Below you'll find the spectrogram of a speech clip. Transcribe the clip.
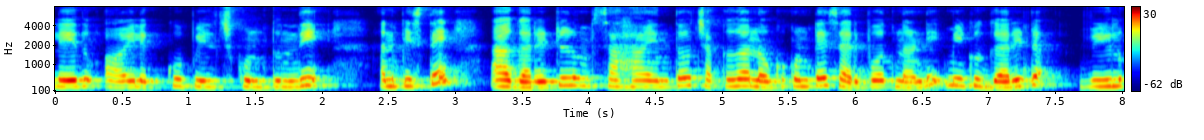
లేదు ఆయిల్ ఎక్కువ పీల్చుకుంటుంది అనిపిస్తే ఆ గరిటెల సహాయంతో చక్కగా నొక్కుంటే సరిపోతుందండి. మీకు గరిట వీలు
